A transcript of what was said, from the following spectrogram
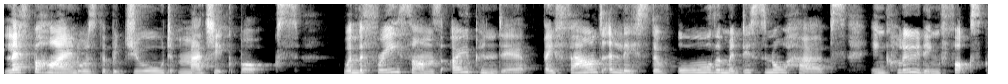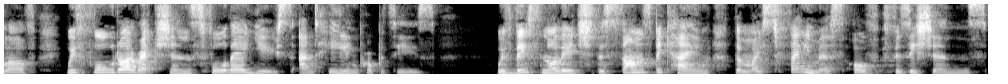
Left behind was the bejeweled magic box. When the three sons opened it, they found a list of all the medicinal herbs, including foxglove, with full directions for their use and healing properties. With this knowledge, the sons became the most famous of physicians.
